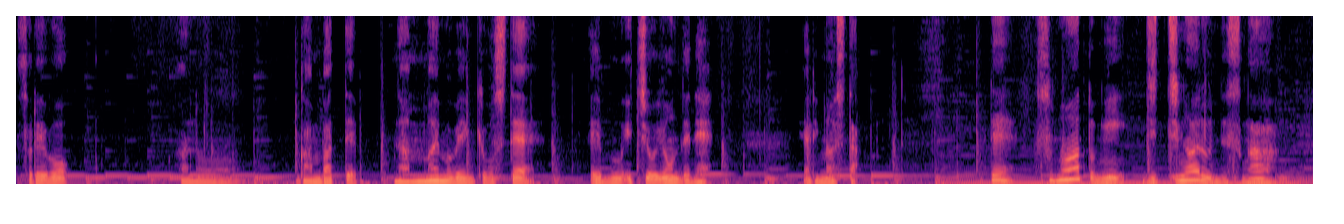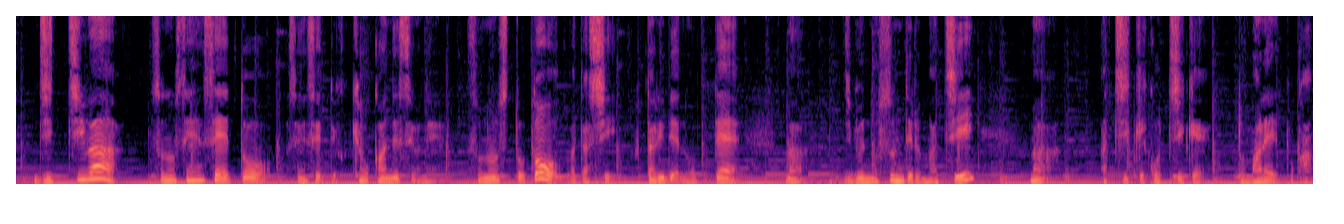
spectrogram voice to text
それをあの頑張って何枚も勉強して英文一応読んでねやりました。でその後に実地があるんですが実地はその先生と先生っていうか教官ですよね。その人と私2人で乗って、まあ、自分の住んでる町、まあ、あっち行けこっち行け泊まれとか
